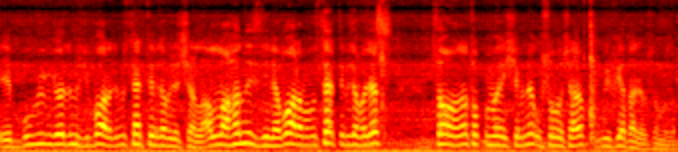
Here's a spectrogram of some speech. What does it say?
Ee, bugün gördüğümüz gibi bu aracımızı tertemiz yapacağız inşallah. Allah'ın izniyle bu arabamızı tertemiz yapacağız. Sonra da toplama işlemine ustamı çağırıp bir fiyat alacağız ustamızdan.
